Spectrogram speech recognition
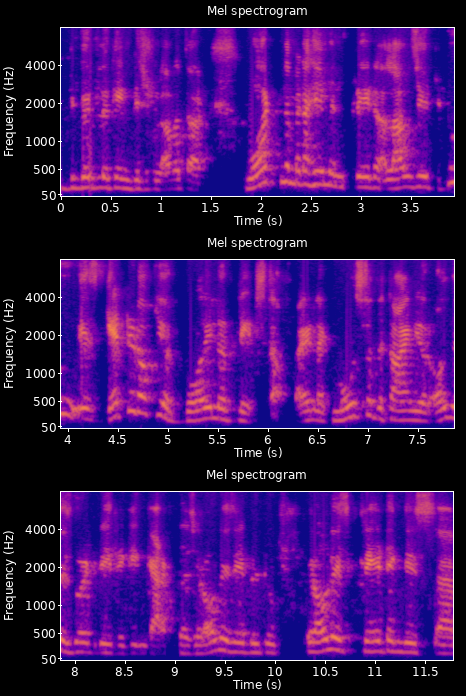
uh, good-looking digital avatar. What the MetaHuman Creator allows you to do is get rid of your boilerplate stuff, right? Like most of the time, you're always going to be rigging characters. You're always able to. You're always creating these uh,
